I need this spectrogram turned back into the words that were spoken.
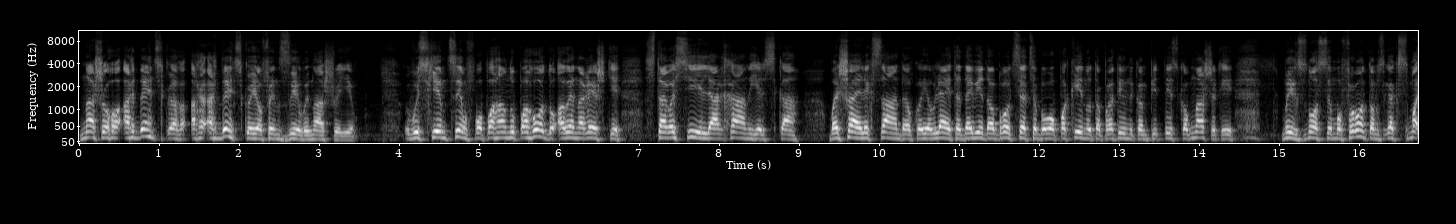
Нашого арденської, арденської офензиви нашої вузьким цим в погану погоду, але нарешті Старосілля, Архангельська, Большая Олександровка, уявляєте, Давід Оброд, все це було покинуто противником під тиском наших, і ми їх зносимо фронтом, як сма,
